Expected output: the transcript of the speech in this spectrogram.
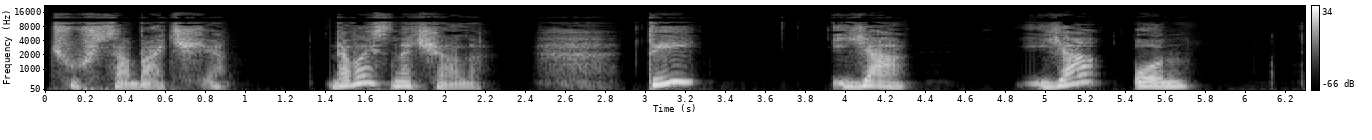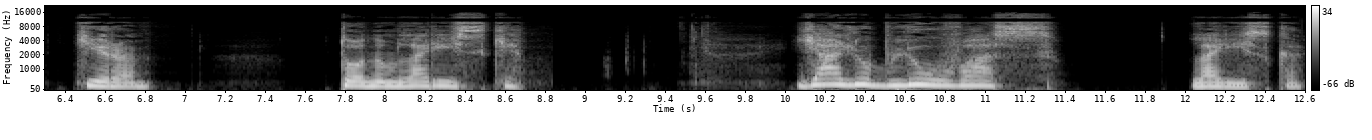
Чушь собачья. Давай сначала. Ты, я, я, он. Кира. Тоном Лариски. Я люблю вас. Лариска.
